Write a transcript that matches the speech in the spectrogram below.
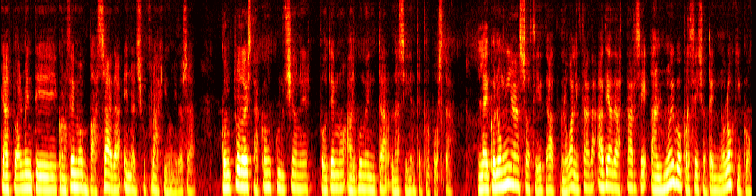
que actualmente conocemos basadas en el sufragio universal. Con todas estas conclusiones podemos argumentar la siguiente propuesta. La economía sociedad globalizada ha de adaptarse al nuevo proceso tecnológico,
